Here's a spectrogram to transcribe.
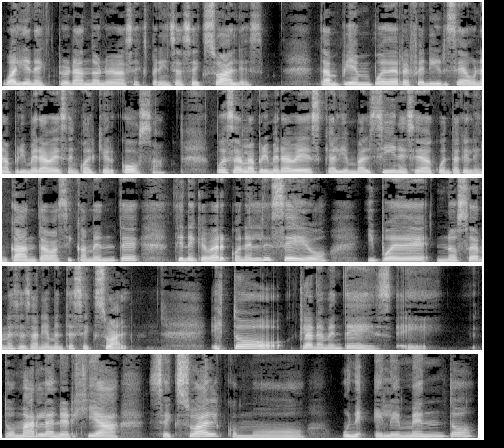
o alguien explorando nuevas experiencias sexuales. También puede referirse a una primera vez en cualquier cosa. Puede ser la primera vez que alguien va al cine y se da cuenta que le encanta. Básicamente tiene que ver con el deseo y puede no ser necesariamente sexual. Esto claramente es eh, tomar la energía sexual como un elemento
